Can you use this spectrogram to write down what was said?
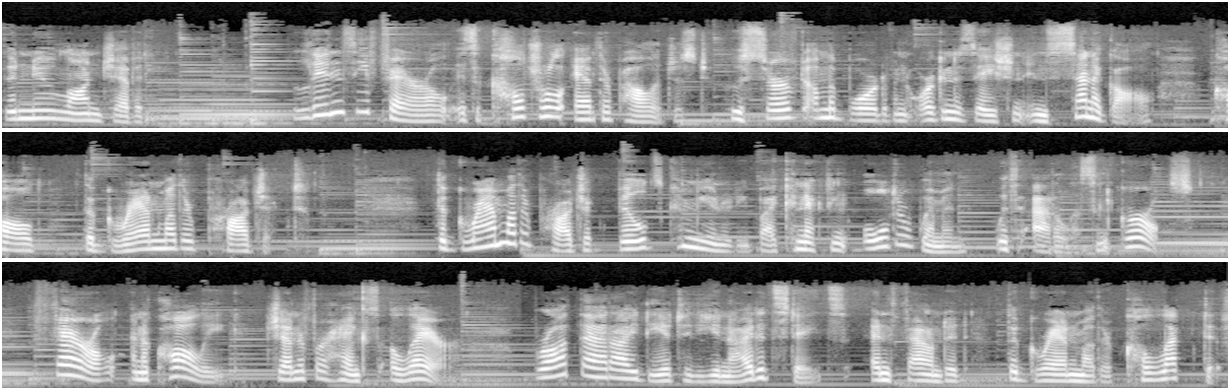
the new longevity. Lynsey Farrell is a cultural anthropologist who served on the board of an organization in Senegal called the Grandmother Project. The Grandmother Project builds community by connecting older women with adolescent girls. Farrell and a colleague, Jennifer Hanks Allaire, brought that idea to the United States and founded the Grandmother Collective.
